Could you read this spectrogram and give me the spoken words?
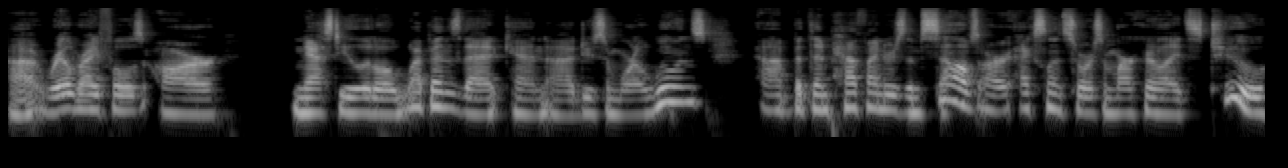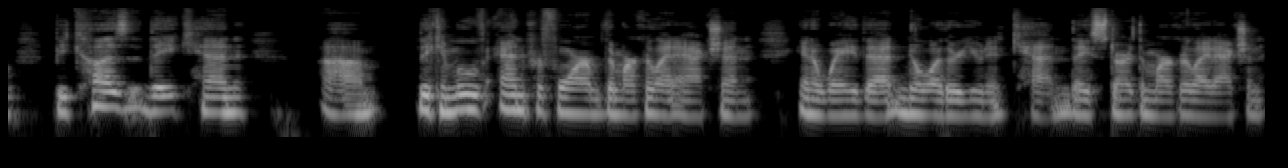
Uh, rail rifles are nasty little weapons that can uh, do some mortal wounds, uh, but then Pathfinders themselves are an excellent source of marker lights too, because they can um, they can move and perform the marker light action in a way that no other unit can. They start the marker light action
